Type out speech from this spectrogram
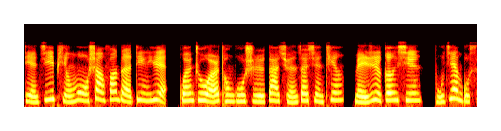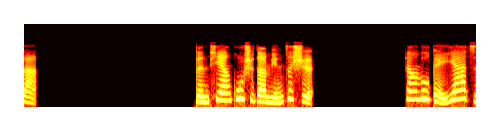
点击屏幕上方的订阅，关注儿童故事大全在线听，每日更新，不见不散。本片故事的名字是《让路给鸭子》。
